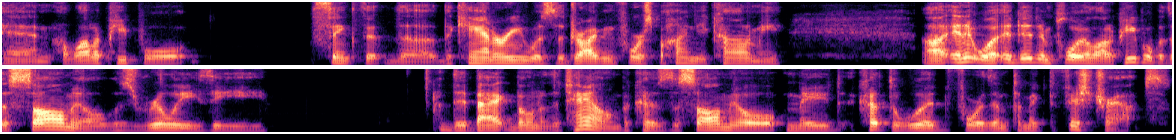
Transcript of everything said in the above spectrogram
and a lot of people think that the the cannery was the driving force behind the economy. Uh, and it was it did employ a lot of people, but the sawmill was really the the backbone of the town because the sawmill made cut the wood for them to make the fish traps.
